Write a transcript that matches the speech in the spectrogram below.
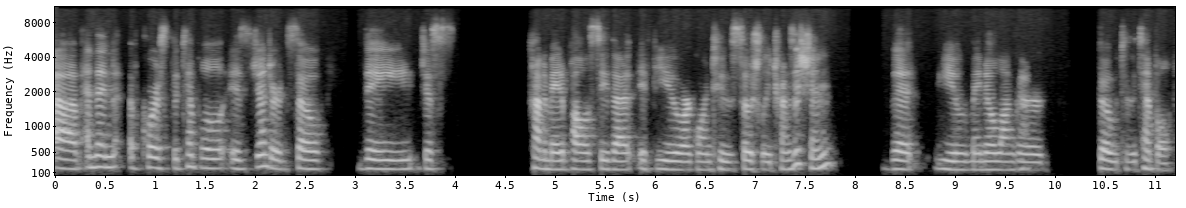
um, and then of course the temple is gendered. So they just kind of made a policy that if you are going to socially transition, that you may no longer go to the temple.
